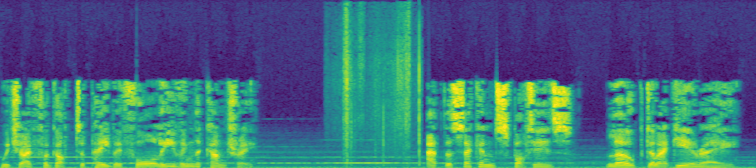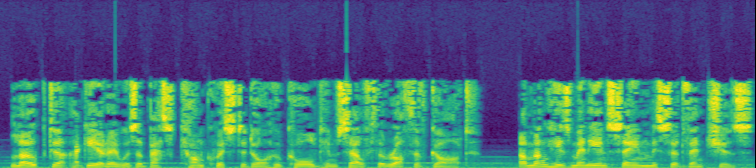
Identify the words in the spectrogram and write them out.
which I forgot to pay before leaving the country. At the second spot is Lope de Aguirre. Lope de Aguirre was a Basque conquistador who called himself the Wrath of God. Among his many insane misadventures,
